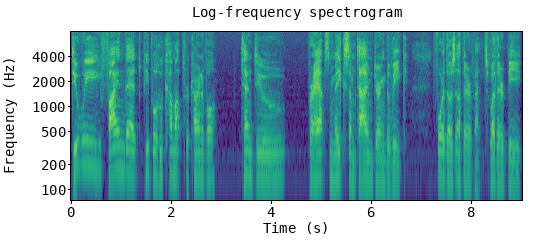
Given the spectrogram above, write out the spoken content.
Do we find that people who come up for Carnival tend to perhaps make some time during the week for those other events, whether it be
